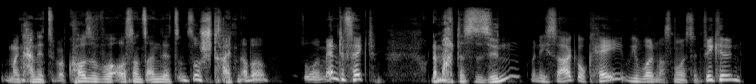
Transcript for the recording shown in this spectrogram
Man kann jetzt über Kosovo, Auslandseinsätze und so streiten, aber so im Endeffekt, dann macht das Sinn, wenn ich sage, okay, wir wollen was Neues entwickeln.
